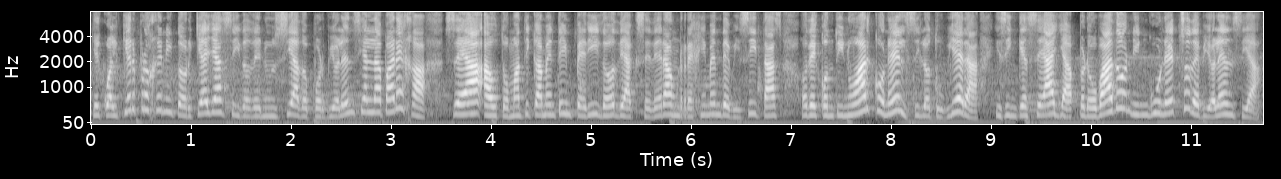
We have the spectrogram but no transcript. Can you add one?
que cualquier progenitor que haya sido denunciado por violencia en la pareja sea automáticamente impedido de acceder a un régimen de visitas o de continuar con él si lo tuviera y sin que se haya probado ningún hecho de violencia.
